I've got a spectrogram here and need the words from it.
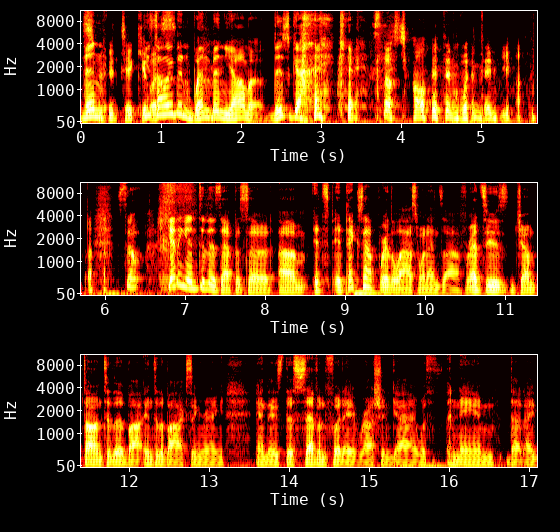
than ridiculous. He's taller than Wembanyama. This guy, okay, so he's taller than Wembanyama. so getting into this episode, um, it's it picks up where the last one ends off. Retsu's jumped onto the bo- into the boxing ring, and there's this seven foot eight Russian guy with a name that I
